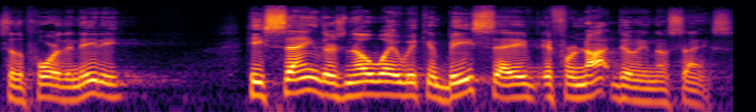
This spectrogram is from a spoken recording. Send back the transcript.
to the poor or the needy. He's saying there's no way we can be saved if we're not doing those things.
